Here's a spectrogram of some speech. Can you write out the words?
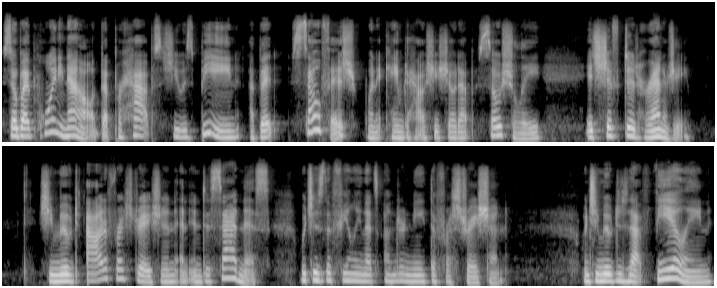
So by pointing out that perhaps she was being a bit selfish when it came to how she showed up socially, it shifted her energy. She moved out of frustration and into sadness, which is the feeling that's underneath the frustration. When she moved into that feeling,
